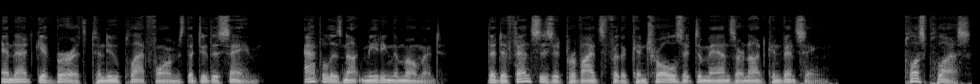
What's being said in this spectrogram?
and that give birth to new platforms that do the same. Apple is not meeting the moment. The defenses it provides for the controls it demands are not convincing. Plus plus.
